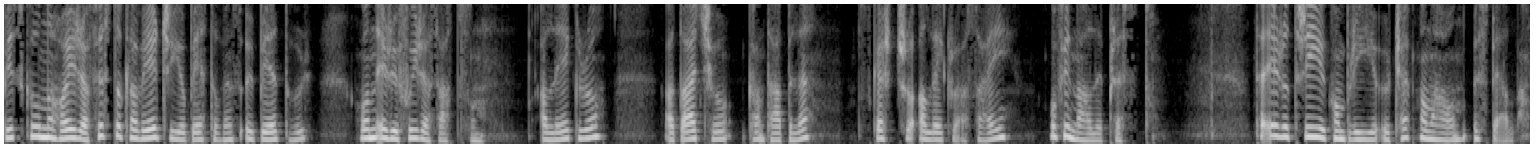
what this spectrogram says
Vi skulle høyre første klavertrio Beethovens og Beethoven, hon er i fyra satsen. Allegro, Adagio, Cantabile, Scherzo, Allegro assai og finale Presto. Det er å tre komperiet ur Kjøpmannhavn og spela.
